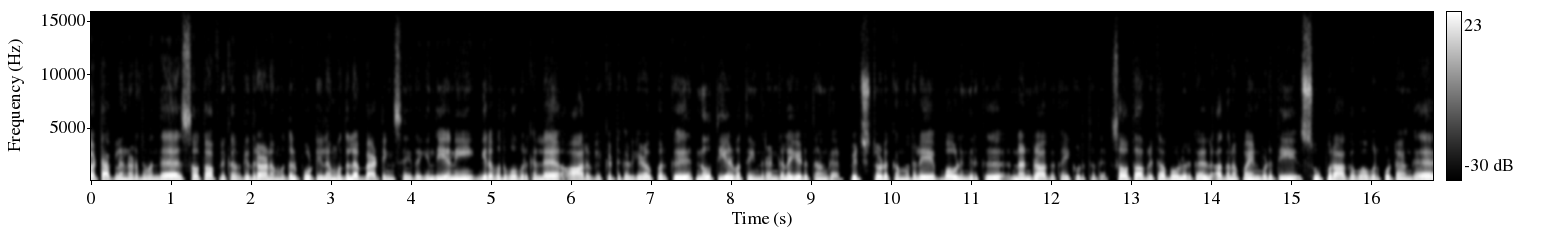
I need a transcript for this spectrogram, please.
கட்டாக்ல நடந்து வந்த சவுத் ஆப்பிரிக்காவுக்கு எதிரான முதல் போட்டியில முதல்ல பேட்டிங் செய்த இந்திய அணி இருபது ஓவர்கள்ல ஆறு விக்கெட்டுகள் இழப்பிற்கு நூத்தி எழுபத்தைந்து ரன்களை எடுத்தாங்க. பிட்ச் தொடக்கம் முதலே பவுலிங்கிற்கு நன்றாக கை கொடுத்தது. சவுத் ஆப்பிரிக்கா பவுலர்கள் அதனை பயன்படுத்தி சூப்பராக ஓவர் போட்டாங்க.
